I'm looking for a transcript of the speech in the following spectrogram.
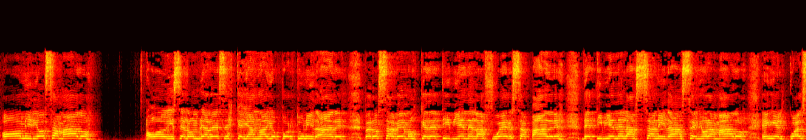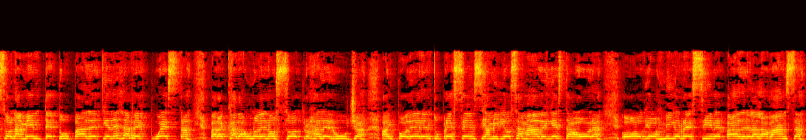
Oh, mi Dios amado. Oh, dice el hombre a veces que ya no hay oportunidades, pero sabemos que de ti viene la fuerza, Padre, de ti viene la sanidad, Señor amado, en el cual solamente tú, Padre, tienes la respuesta para cada uno de nosotros, aleluya. Hay poder en tu presencia, mi Dios amado, en esta hora. Oh, Dios mío, recibe, Padre, la alabanza,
